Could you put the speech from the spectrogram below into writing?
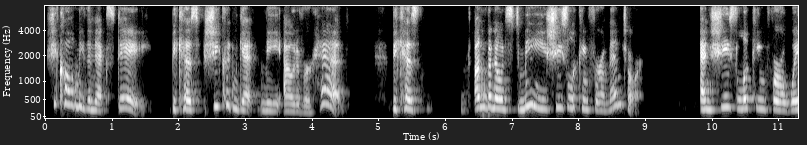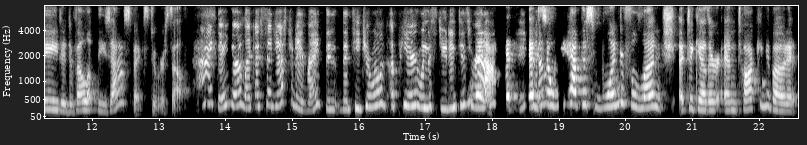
She called me the next day because she couldn't get me out of her head because unbeknownst to me, she's looking for a mentor. And she's looking for a way to develop these aspects to herself. All right, there you go. Like I said yesterday, right? The, the teacher will appear when the student is ready. And- And so we had this wonderful lunch uh, together and talking about it.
